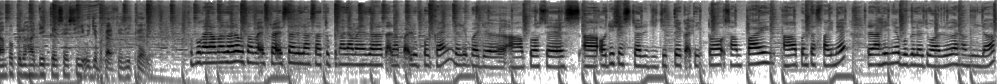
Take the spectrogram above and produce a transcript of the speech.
tanpa perlu hadir ke sesi uji bakat fizikal. So, pengalaman Zara bersama Extra Extra adalah satu pengalaman yang Zara tak dapat lupakan daripada uh, proses uh, audition secara digital kat TikTok sampai uh, pentas final dan akhirnya bergelar juara Alhamdulillah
